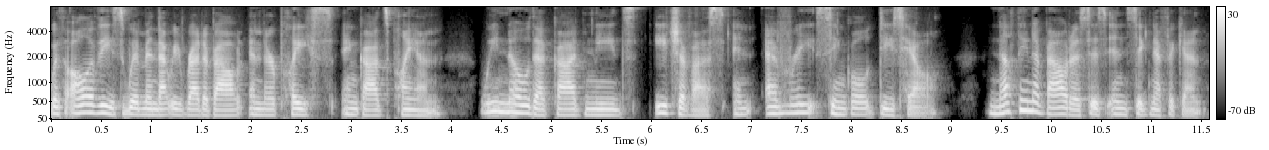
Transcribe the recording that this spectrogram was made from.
with all of these women that we read about and their place in God's plan, we know that God needs each of us in every single detail. Nothing about us is insignificant.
